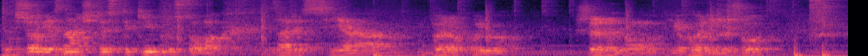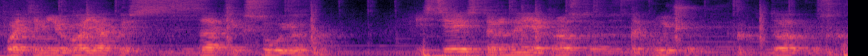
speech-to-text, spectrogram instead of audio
Знайшов я, значить, ось такий брусок. Зараз я вирахую ширину, його ріжу, потім його якось зафіксую. І з цієї сторони я просто закручу до бруска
